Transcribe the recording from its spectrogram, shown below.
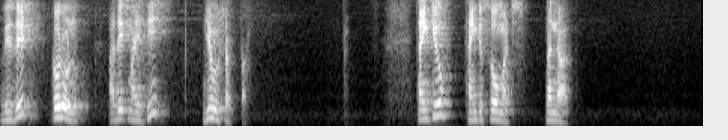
व्हिजिट करून अधिक माहिती घेऊ शकता. थँक्यू थँक्यू सो मच धन्यवाद.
